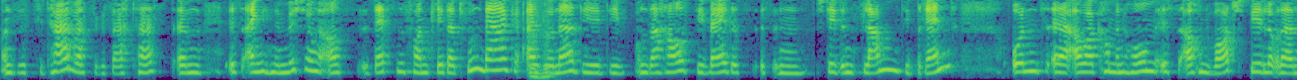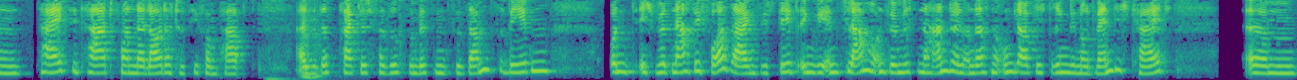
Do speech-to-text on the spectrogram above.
Und das Zitat, was du gesagt hast, ähm, ist eigentlich eine Mischung aus Sätzen von Greta Thunberg. Also, mhm. ne, die, die, unser Haus, die Welt ist, ist in, steht in Flammen, sie brennt. Und äh, Our Common Home ist auch ein Wortspiel oder ein Teilzitat von der Laudato Si vom Papst. Also mhm. das praktisch versucht so ein bisschen zusammenzuweben. Und ich würde nach wie vor sagen, sie steht irgendwie in Flammen und wir müssen handeln und das ist eine unglaublich dringende Notwendigkeit, ähm,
